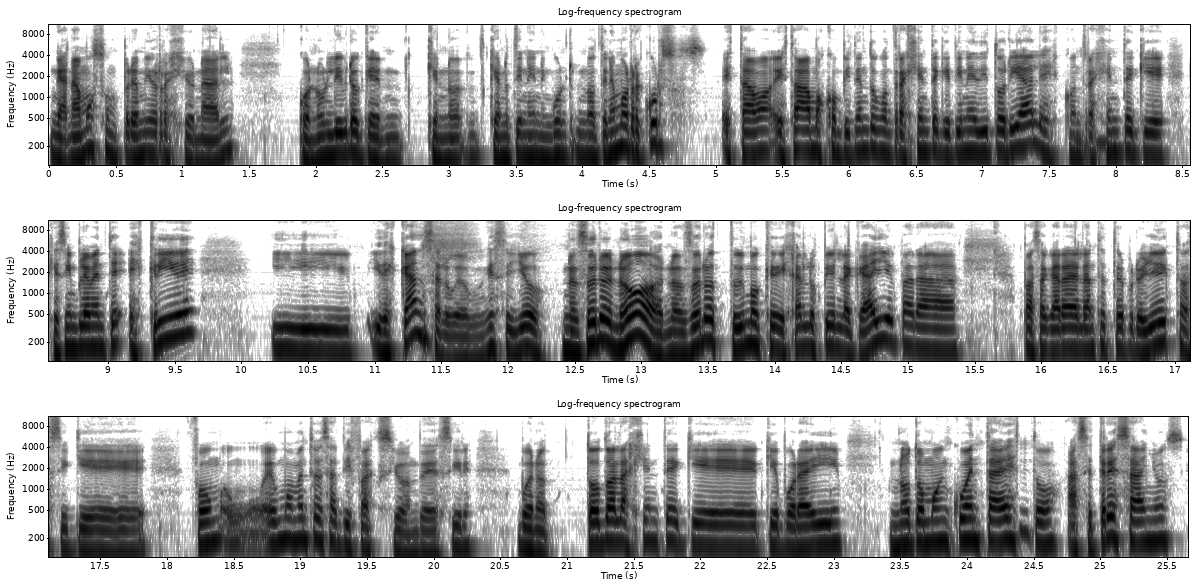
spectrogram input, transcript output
ganamos un premio regional con un libro que, que, no, que, no, tiene ningún no tenemos recursos estábamos, estábamos compitiendo contra gente que tiene editoriales contra gente que, que simplemente escribe y, y, descansa luego, qué sé yo. Nosotros no, nosotros tuvimos que dejar los pies en la calle para, para sacar adelante este proyecto, así que fue un, un, momento de satisfacción, de decir, bueno, toda la gente que, que, por ahí no tomó en cuenta esto hace tres años,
